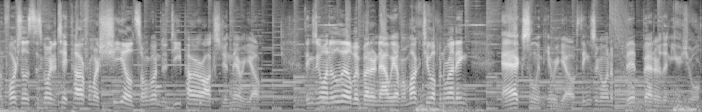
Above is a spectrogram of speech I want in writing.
Unfortunately, this is going to take power from our shield, so I'm going to depower oxygen. There we go. Things are going a little bit better now. We have our Mark II up and running. Excellent. Here we go. Things are going a bit better than usual.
